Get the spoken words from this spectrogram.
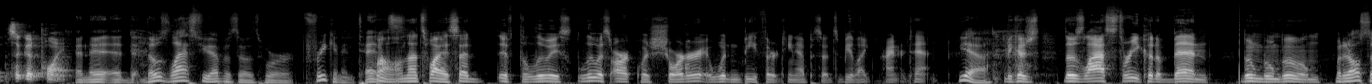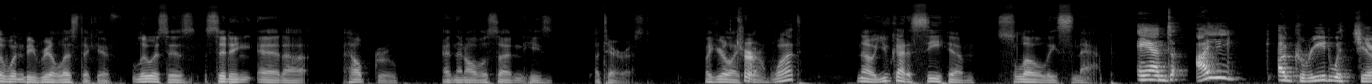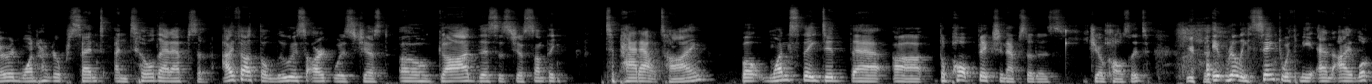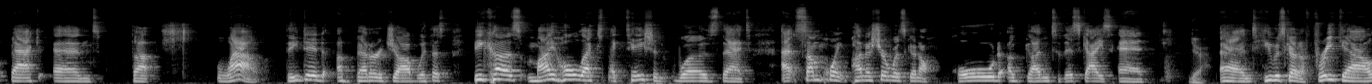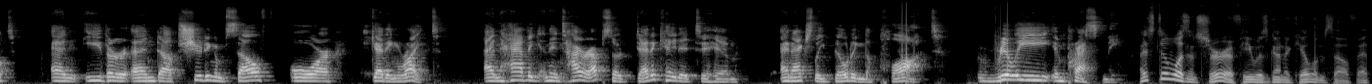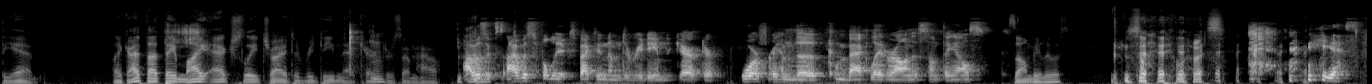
It's a good point. And they, uh, th- those last few episodes were freaking intense. Well, and that's why I said if the Lewis Lewis arc was shorter, it wouldn't be 13 episodes. It'd be like nine or 10 yeah, because those last three could have been boom, boom, boom. but it also wouldn't be realistic if Lewis is sitting at a help group and then all of a sudden he's a terrorist. Like you're like, True. what? No, you've got to see him slowly snap. And I agreed with Jared 100% until that episode. I thought the Lewis arc was just, oh God, this is just something to pad out time. But once they did that, uh, the Pulp Fiction episode, as Joe calls it, it really synced with me. And I looked back and thought, wow, they did a better job with this. Because my whole expectation was that at some point, Punisher was going to hold a gun to this guy's head Yeah, and he was going to freak out and either end up shooting himself or getting right. And having an entire episode dedicated to him and actually building the plot really impressed me. I still wasn't sure if he was going to kill himself at the end. Like I thought they might actually try to redeem that character hmm. somehow. I was ex- I was fully expecting them to redeem the character, or for him to come back later on as something else. Zombie Lewis. Lewis. yes,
